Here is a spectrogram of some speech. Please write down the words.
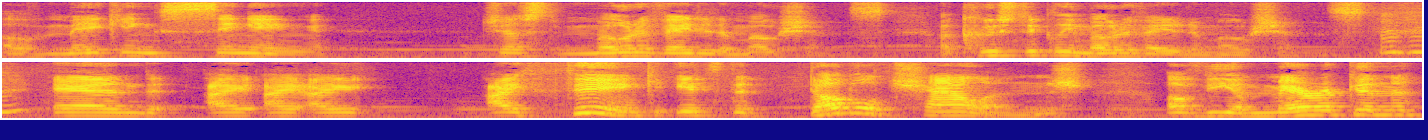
of making singing just motivated emotions, acoustically motivated emotions, mm-hmm. and I I. I I think it's the double challenge of the American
